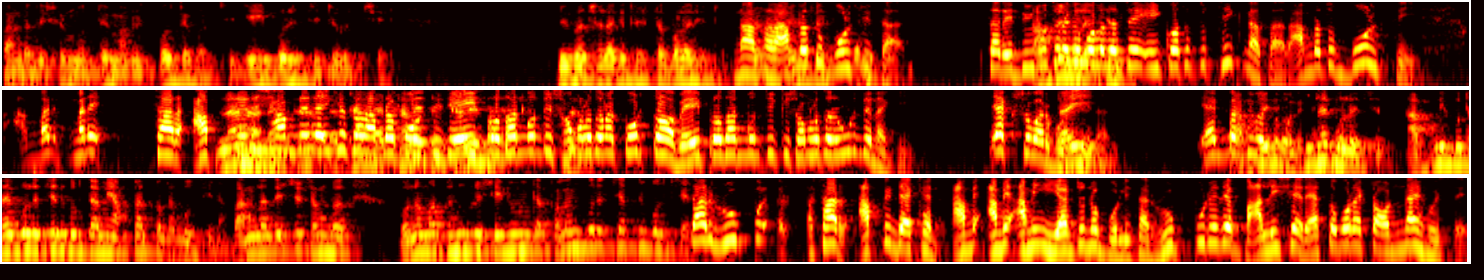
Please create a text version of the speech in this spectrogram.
বাংলাদেশের মধ্যে মানুষ বলতে পারছে যে এই পরিস্থিতি হচ্ছে। দুই বছর আগে তো সেটা বলা যেত। না স্যার আমরা তো বলছি স্যার। স্যার এই দুই বছর আগে বলা যাচ্ছে এই কথা তো ঠিক না স্যার। আমরা তো বলছি। মানে স্যার আপনার সামনে রেখে স্যার আমরা বলছি যে এই প্রধানমন্ত্রী সমালোচনা করতে হবে। এই প্রধানমন্ত্রী কি সমালোচনা উঠবে নাকি? একশো বার বলছি স্যার। একবার দুবার তো কোথায় বলেছেন? আপনি কোথায় বলেছেন বলতে আমি আপনার কথা বলছি না। বাংলাদেশের সংবাদ গণমাধ্যমগুলো সেই ভূমিকা পালন করেছে আপনি বলছেন। স্যার রূপ স্যার আপনি দেখেন আমি আমি আমি ইয়ার জন্য বলি স্যার রূপপুরে যে বালিশের এত বড় একটা অন্যায় হয়েছে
